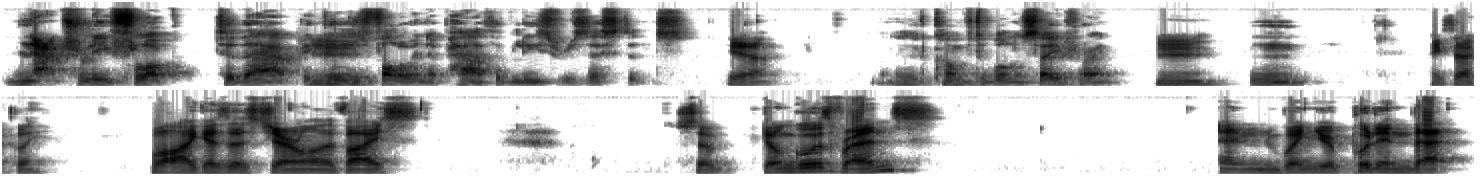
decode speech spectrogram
naturally flock to that because it's following a path of least resistance. yeah. Comfortable and safe, right? Mm. Mm. Exactly. Well, I guess that's general advice. So don't go with friends. And when you're put in that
